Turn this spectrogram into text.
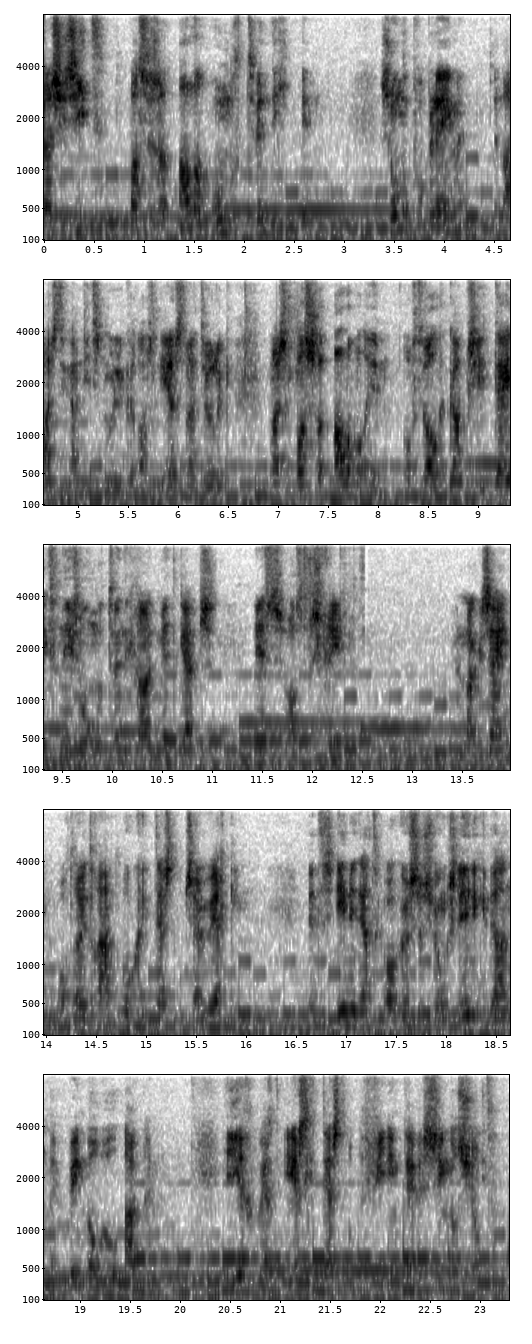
Zoals je ziet passen ze alle 120 in. Zonder problemen, de laatste gaan iets moeilijker dan de eerste natuurlijk, maar ze passen er allemaal in. Oftewel de capaciteit van deze 120 round midcaps is zoals beschreven. Het magazijn wordt uiteraard ook getest op zijn werking. Dit is 31 augustus jongsleden gedaan bij Paintball World Arnhem. Hier werd eerst getest op de feeding tijdens single shot.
